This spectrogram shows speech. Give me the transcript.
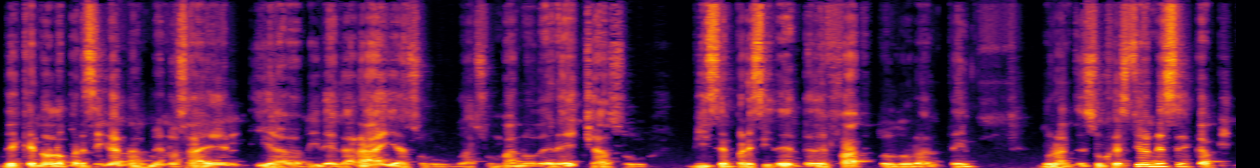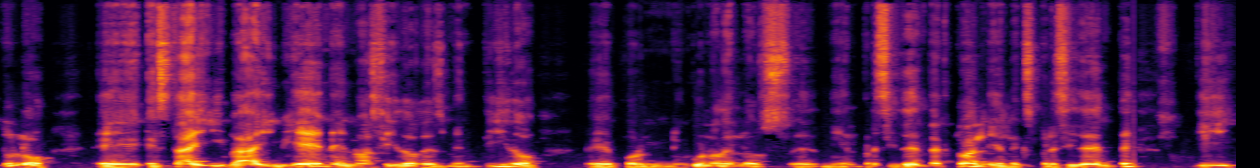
de que no lo persigan al menos a él y a Videgaray, a su, a su mano derecha, a su vicepresidente de facto durante, durante su gestión. Ese capítulo eh, está ahí, va y viene, no ha sido desmentido eh, por ninguno de los, ni el presidente actual ni el expresidente, y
